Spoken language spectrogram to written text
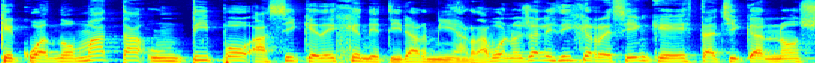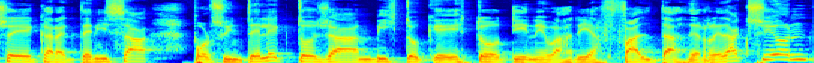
que cuando mata un tipo, así que dejen de tirar mierda. Bueno, ya les dije recién que esta chica no se caracteriza por su intelecto, ya han visto que esto tiene varias faltas de redacción,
